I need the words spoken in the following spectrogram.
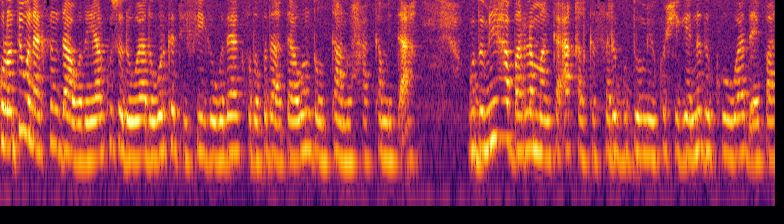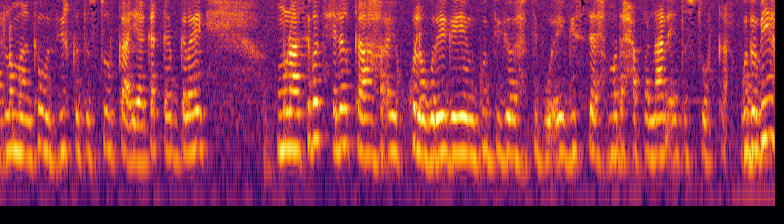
wanaagsan daawadayaal ku soo dhawaada warka tv-ga wadaag qodobada daawan doontaan waxaa ka mid ah. Gudoomiyaha baarlamaanka aqalka sare gudoomiye ku-xigeenada koowaad ee baarlamaanka wasiirka dastuurka ayaa ka qeyb galay munaasabad xilalka ah ay ku kala wareegayeen guddiga dib u eegista madaxa bannaan ee dastuurka. Gudoomiyaha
